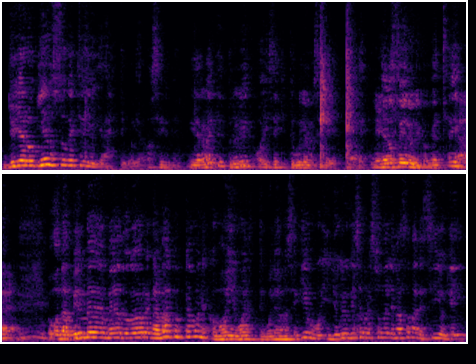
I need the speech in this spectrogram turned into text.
yo ya lo pienso, ¿cachai? Y digo, ya, este culiao no sirve. Y de repente, trurit, oye, sé que este culiao no sirve. Ya, ya no soy el único, ¿cachai? Ah, O también me, me ha tocado reclamar contra buenos como, oye, bueno, este culiao no sé qué. Y yo creo que a esa persona le pasa parecido, que él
